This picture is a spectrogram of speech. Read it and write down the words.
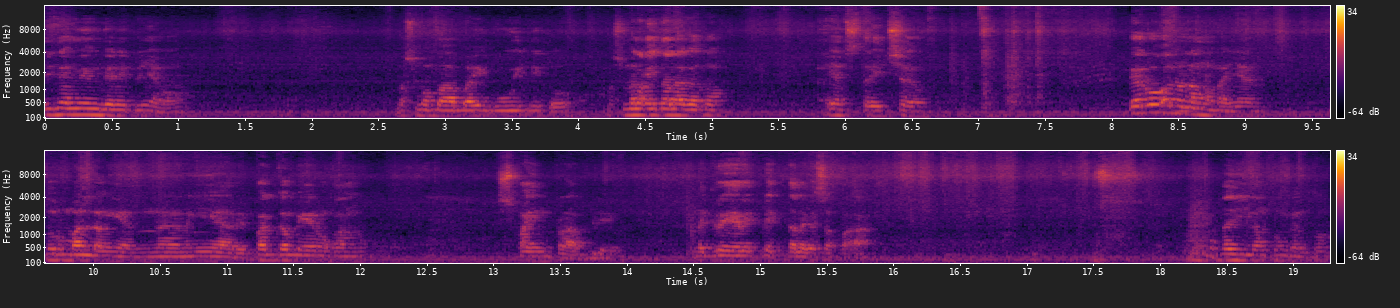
tingnan mo yung ganito niya, oh. Mas mababa yung guhit nito. Mas malaki talaga to. Ayan, straight siya. oh. Pero ano lang naman yan, normal lang yan na nangyayari. Pagka meron kang spine problem, nagre-reflect talaga sa paa. Madali lang tong ganito.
